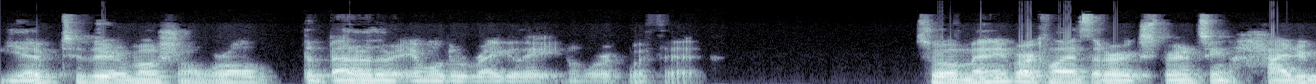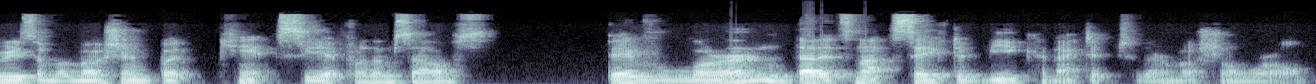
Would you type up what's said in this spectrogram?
give to their emotional world, the better they're able to regulate and work with it. So many of our clients that are experiencing high degrees of emotion but can't see it for themselves, they've learned that it's not safe to be connected to their emotional world.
